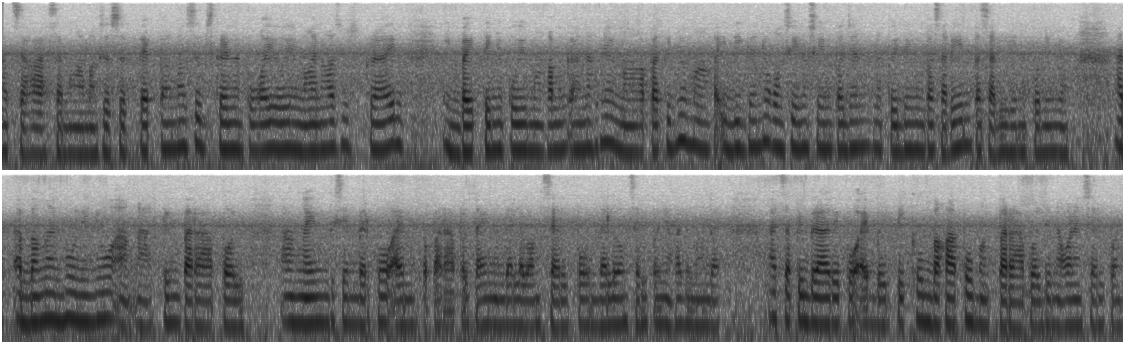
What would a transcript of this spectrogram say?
at saka sa mga magsusubscribe pa. Mag-subscribe na po kayo. Yung mga nakasubscribe, invite niyo po yung mga kamag-anak niyo, yung mga kapatid niyo, mga kaibigan niyo, kung sino-sino pa dyan na pwede nyo pasalihin, pasalihin na po ninyo. At abangan ho ninyo ang aking parapol. Ang ngayong December po ay magpaparapol tayo ng dalawang cellphone. Dalawang cellphone yung kadumangat. At sa February po ay birthday ko. Baka po magparapol din ako ng cellphone.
